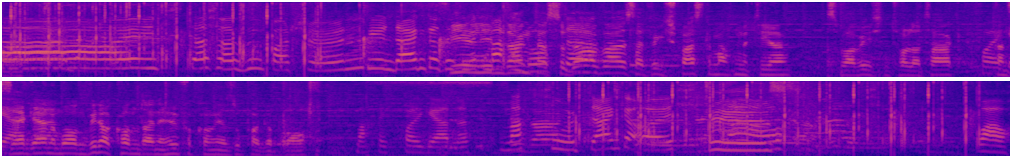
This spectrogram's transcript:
euch. Das war super schön. Vielen Dank, dass ich Vielen lieben Dank, durfte. dass du da warst. Hat wirklich Spaß gemacht mit dir. Es war wirklich ein toller Tag. Voll Kannst sehr gerne. gerne morgen wiederkommen. Deine Hilfe können wir super gebrauchen. Mache ich voll gerne. Macht's gut. Danke euch. Tschüss! Wow.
